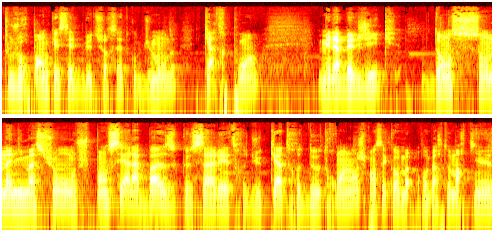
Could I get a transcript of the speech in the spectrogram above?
toujours pas encaissé de but sur cette Coupe du Monde, 4 points. Mais la Belgique, dans son animation, je pensais à la base que ça allait être du 4-2-3-1. Je pensais que Roberto Martinez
